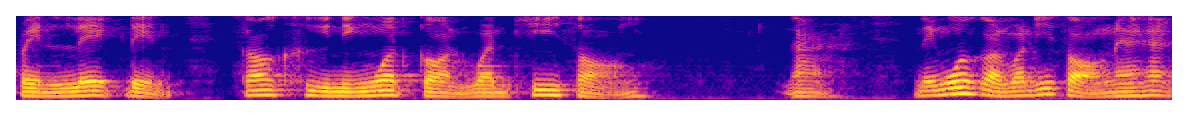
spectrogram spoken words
เป็นเลขเด่นก็คือในงวดก่อนวันที่2อ่า ในงวดก่อนวันที่2นะฮะ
